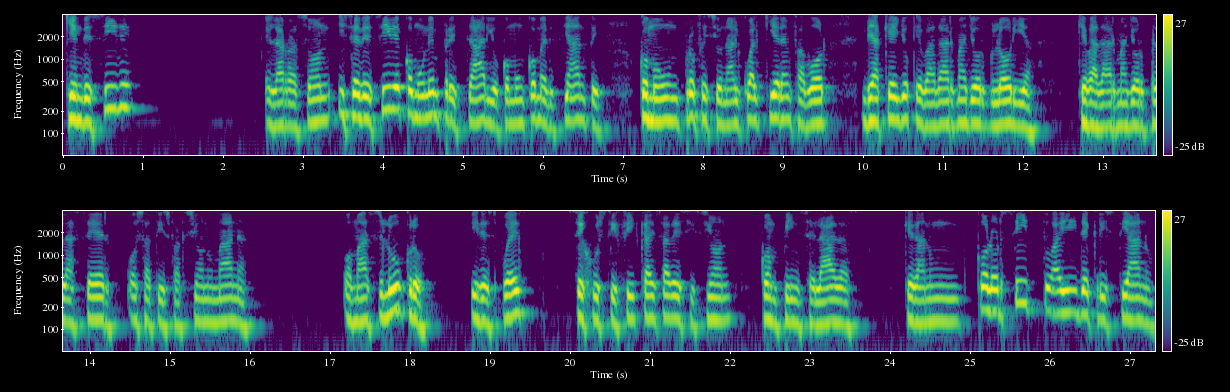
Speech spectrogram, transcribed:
Quien decide es la razón y se decide como un empresario, como un comerciante, como un profesional cualquiera en favor de aquello que va a dar mayor gloria, que va a dar mayor placer o satisfacción humana, o más lucro, y después se justifica esa decisión con pinceladas que dan un colorcito ahí de cristiano.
